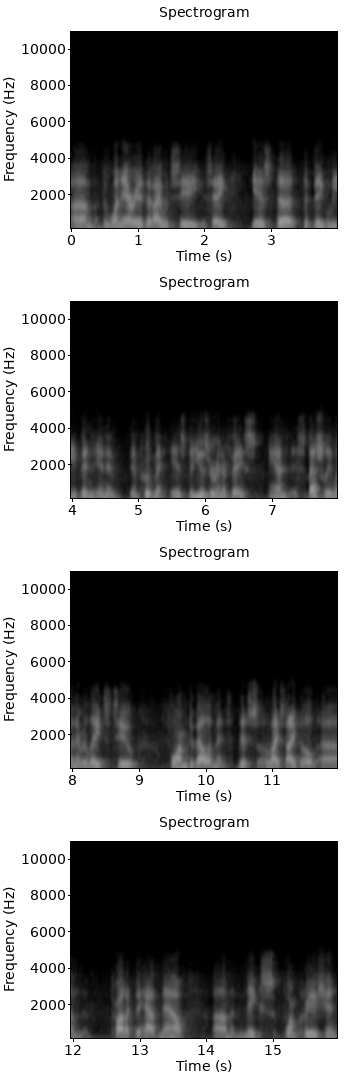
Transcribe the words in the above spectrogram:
um, the one area that I would see, say is the, the big leap in, in improvement is the user interface, and especially when it relates to form development. This LiveCycle um, product they have now um, makes form creation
